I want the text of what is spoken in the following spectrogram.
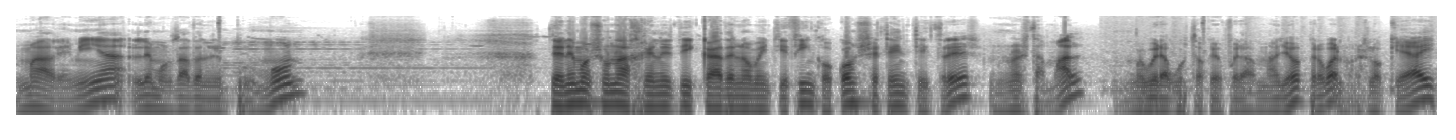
Madre mía, le hemos dado en el pulmón. Tenemos una genética de 95,73, no está mal. Me hubiera gustado que fuera mayor, pero bueno, es lo que hay.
